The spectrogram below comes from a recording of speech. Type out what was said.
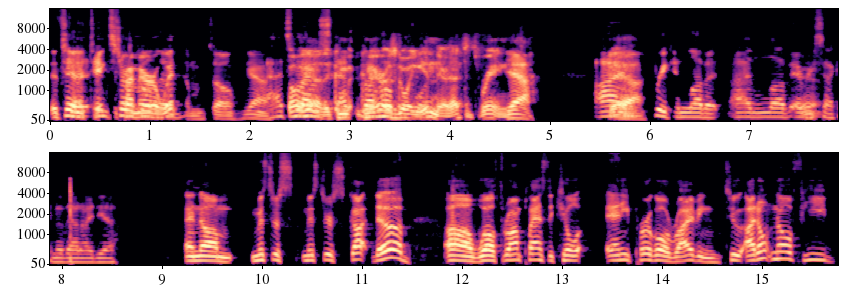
it's To going to take the Chimera the- with them. So yeah, That's Oh yeah, was- the that's Chim- what I'm Chimera's going in there. That's its ring. yeah, I Yeah. freaking love it. I love every Yeah. second of that idea. And um, Mr. S- Mr. Scott Dub, uh, well, Thrawn plans to kill any Purrgil arriving too. I don't know if he could,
